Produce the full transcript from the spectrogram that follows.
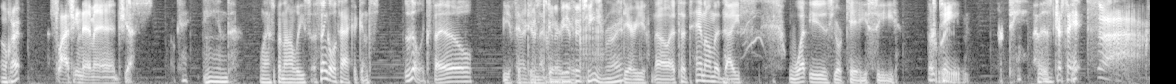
Okay. Slashing damage. Yes. Okay. And last but not least, a single attack against Zilix. They'll be a I fifteen. I guess it's gonna dare be a you. 15, right? Dare you? No, it's a ten on the dice. What is your KAC? 13. 13. That is just a hit. Ah.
